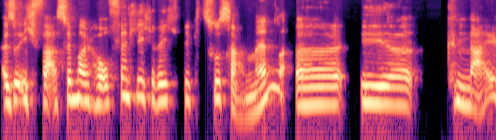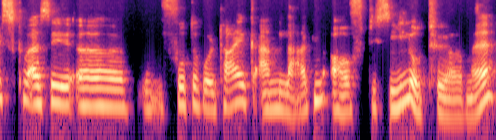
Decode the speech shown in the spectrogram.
also ich fasse mal hoffentlich richtig zusammen. Äh, ihr knallt quasi äh, Photovoltaikanlagen auf die Silotürme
